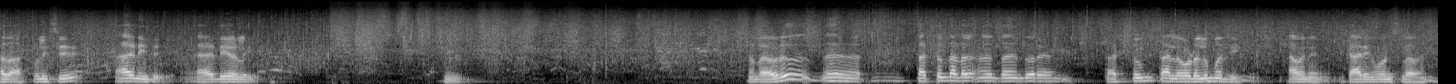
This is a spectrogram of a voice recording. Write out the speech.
അതാ വിളിച്ച് ആണീത് അടിപൊളി. ഉം. അതാ ഒരു തട്ടും തട എന്താ പറയുക പറയാ തട്ടും തലോടലും മതി അവന് കാര്യങ്ങൾ മനസ്സിലാവാൻ.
